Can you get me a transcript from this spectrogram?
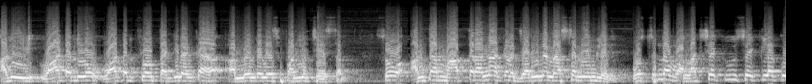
అవి వాటర్లో వాటర్ ఫ్లో తగ్గినాక ఆ మెయింటెనెన్స్ పనులు చేస్తాం. సో అంత మాత్రాన అక్కడ జరిగిన నష్టం ఏం లేదు. వస్తున్న లక్ష క్యూసెక్లకు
